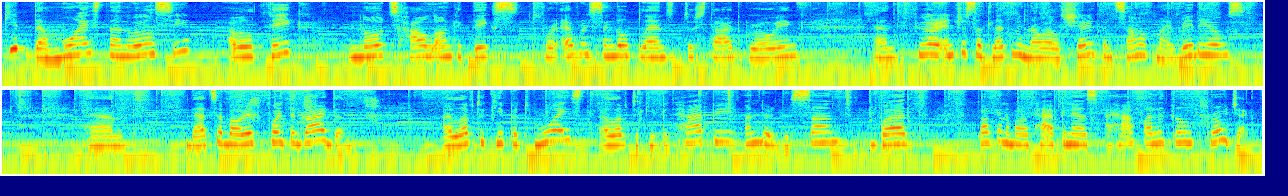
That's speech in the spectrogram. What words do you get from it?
Keep them moist and we will see. I will take notes how long it takes for every single plant to start growing. And if you are interested let me know. I'll share it in some of my videos. And that's about it for the garden. I love to keep it moist. I love to keep it happy under the sun. But talking about happiness I have a little project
